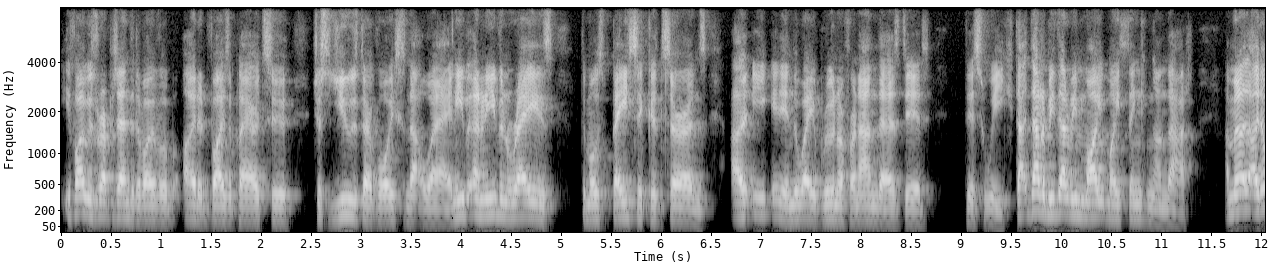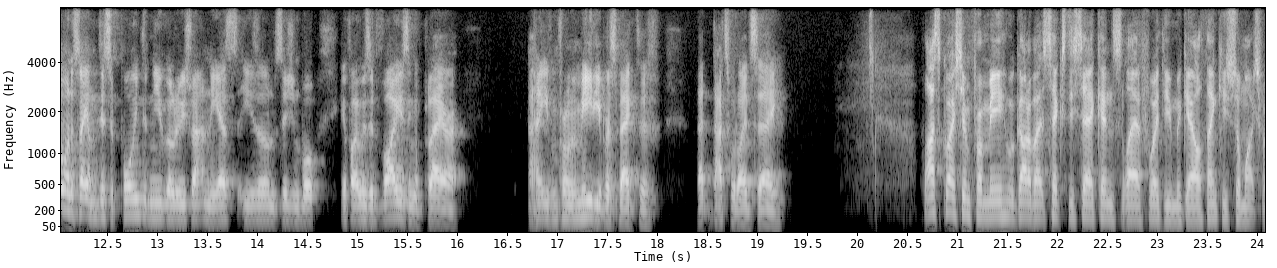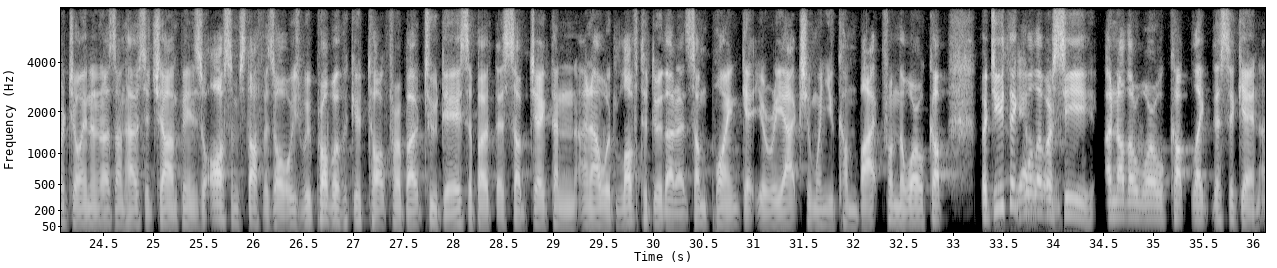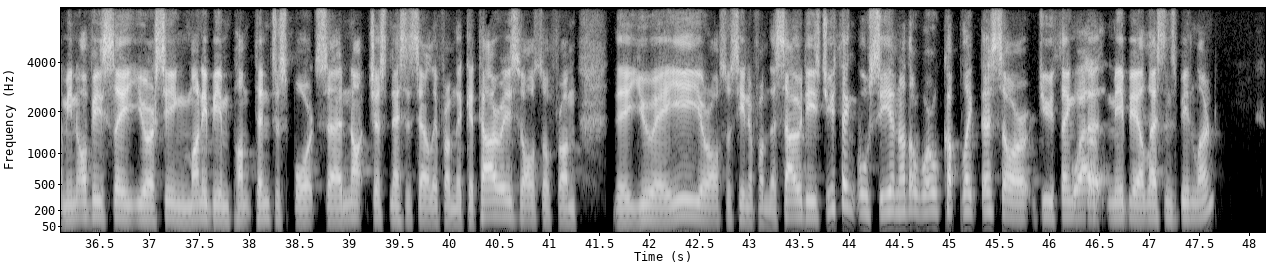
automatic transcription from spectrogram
If I was representative, I would, I'd advise a player to just use their voice in that way, and even and even raise the most basic concerns Uh, in the way Bruno Fernandes did this week. That that'll be that'll be my my thinking on that. I mean, I don't want to say I'm disappointed in Hugo Lloris and he has his own decision, but if I was advising a player, and even from a media perspective, that, that's what I'd say. Last question from me. We've got about 60 seconds left with you, Miguel. Thank you so much for joining us on House of Champions. Awesome stuff as always. We probably could talk for about two days about this subject, and, and I would love to do that at some point, get your reaction when you come back from the World Cup. But do you think yeah, we'll ever see another World Cup like this again? I mean, obviously, you're seeing money being pumped into sports, uh, not just necessarily from the Qataris, also from the UAE. You're also seeing it from the Saudis. Do you think we'll see another World Cup like this, or do you think well, that maybe a lesson's been learned?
